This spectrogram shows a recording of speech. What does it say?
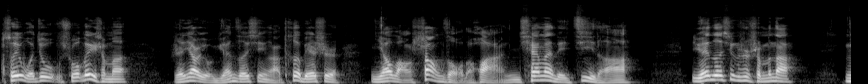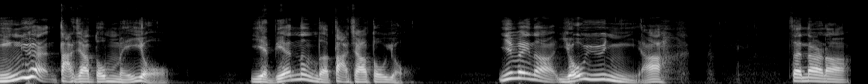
所以我就说，为什么人要有原则性啊？特别是你要往上走的话，你千万得记得啊，原则性是什么呢？宁愿大家都没有，也别弄得大家都有。因为呢，由于你啊在那儿呢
